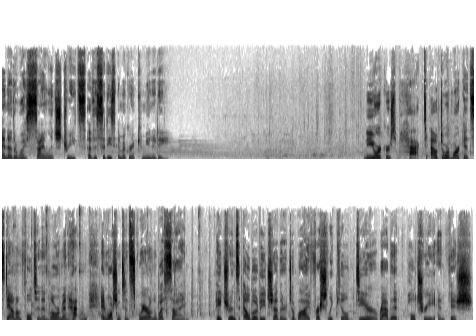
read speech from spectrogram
and otherwise silent streets of the city's immigrant community. New Yorkers packed outdoor markets down on Fulton in Lower Manhattan and Washington Square on the west side. Patrons elbowed each other to buy freshly killed deer, rabbit, poultry, and fish.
